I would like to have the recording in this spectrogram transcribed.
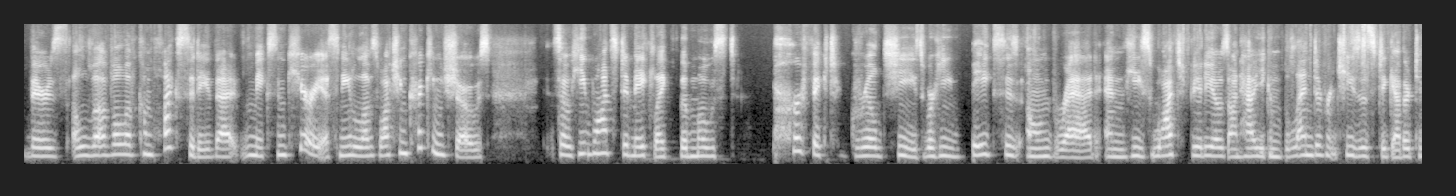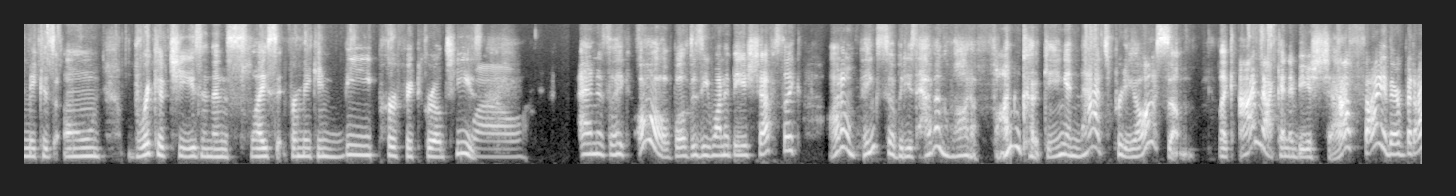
there's a level of complexity that makes him curious, and he loves watching cooking shows. So he wants to make like the most perfect grilled cheese where he bakes his own bread and he's watched videos on how you can blend different cheeses together to make his own brick of cheese and then slice it for making the perfect grilled cheese. Wow. And it's like, oh, well, does he want to be a chef? It's like, I don't think so, but he's having a lot of fun cooking and that's pretty awesome like i'm not going to be a chef either but i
